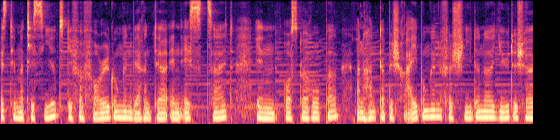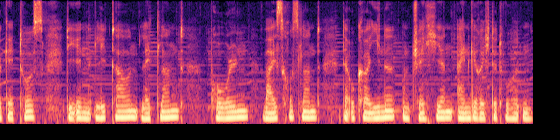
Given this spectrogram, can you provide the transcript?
Es thematisiert die Verfolgungen während der NS-Zeit in Osteuropa anhand der Beschreibungen verschiedener jüdischer Ghettos, die in Litauen, Lettland, Polen, Weißrussland, der Ukraine und Tschechien eingerichtet wurden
